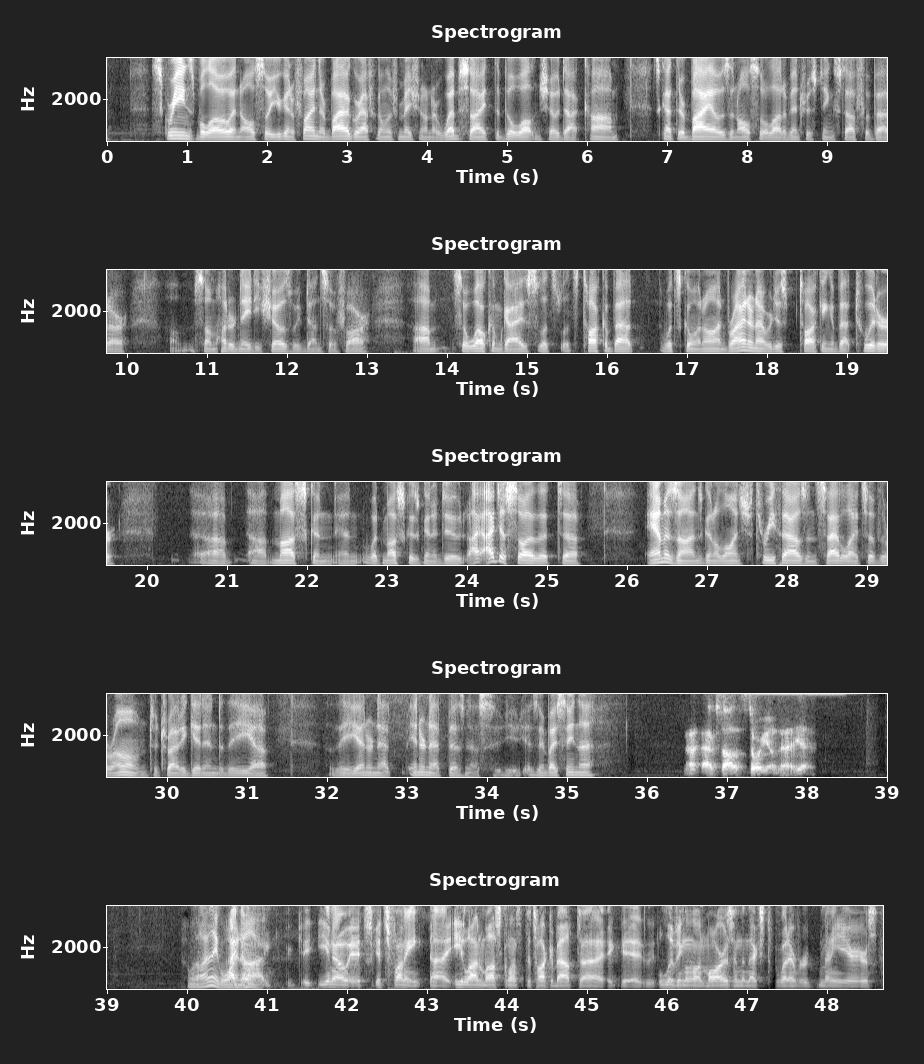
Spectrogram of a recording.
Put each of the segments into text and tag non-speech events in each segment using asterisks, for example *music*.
screens below, and also you're going to find their biographical information on their website, thebillwaltonshow.com. It's got their bios and also a lot of interesting stuff about our um, some 180 shows we've done so far. Um, so welcome, guys. Let's let's talk about what's going on. Brian and I were just talking about Twitter, uh, uh, Musk, and, and what Musk is going to do. I, I, just saw that uh, Amazon's going to launch 3,000 satellites of their own to try to get into the uh, the internet internet business. Has anybody seen that? I, I saw the story on that. Yeah. Well, I think why I not? You know, it's it's funny. Uh, Elon Musk wants to talk about uh, living on Mars in the next whatever many years.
